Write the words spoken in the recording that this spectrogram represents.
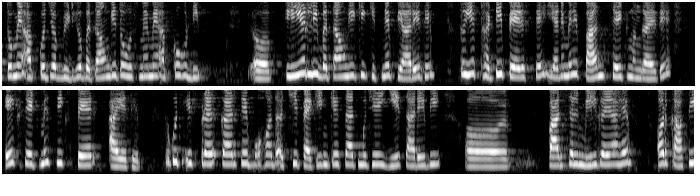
तो मैं आपको जब वीडियो बताऊँगी तो उसमें मैं आपको डीप क्लियरली बताऊँगी कि कितने प्यारे थे। तो ये थर्टी पेयर्स थे, यानी मैंने पाँच सेट मंगाए थे। एक सेट में सिक्स पेयर आए थे। तो कुछ इस प्रकार से बहुत अच्छी पैकिंग के साथ मुझे ये सारे भी पार्सल मिल गया है और काफ़ी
